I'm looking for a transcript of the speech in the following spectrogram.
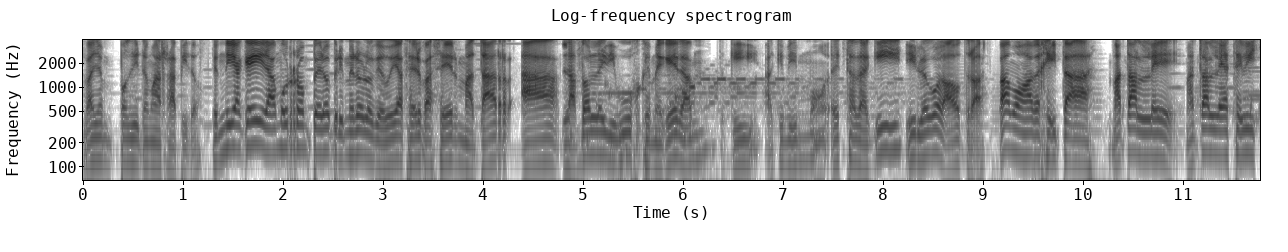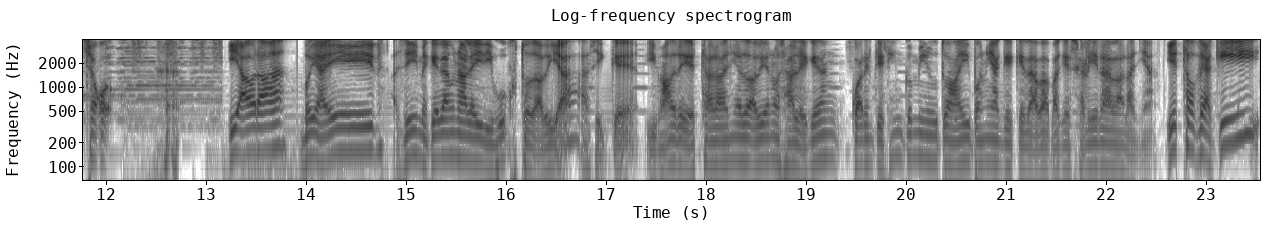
vaya un poquito más rápido. Tendría que ir a Murron, pero primero lo que voy a hacer va a ser matar a las dos Ladybug que me quedan. Aquí, aquí mismo, esta de aquí y luego la otra. Vamos, abejita, matarle, matarle a este bicho. Y ahora voy a ir... Así, me queda una Ladybug todavía. Así que... Y madre, esta araña todavía no sale. Quedan 45 minutos ahí. Ponía que quedaba para que saliera la araña. Y estos de aquí...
